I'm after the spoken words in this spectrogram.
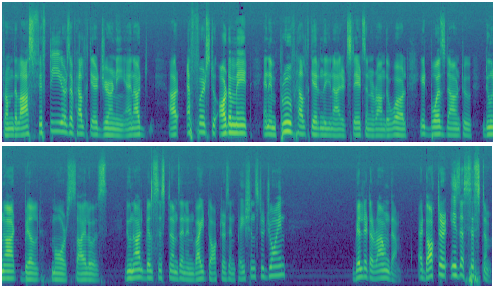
from the last 50 years of healthcare journey and our our efforts to automate and improve healthcare in the United States and around the world, it boils down to do not build more silos. Do not build systems and invite doctors and patients to join. Build it around them. A doctor is a system.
